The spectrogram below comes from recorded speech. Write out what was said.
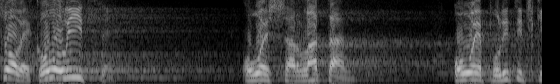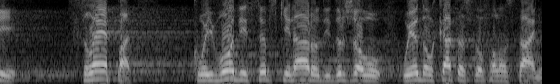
čovek, ovo lice, ovo je šarlatan, ovo je politički slepac koji vodi srpski narod i državu u jednom katastrofalnom stanju.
